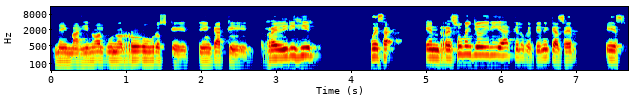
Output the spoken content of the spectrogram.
me imagino algunos rubros que tenga que redirigir, pues en resumen yo diría que lo que tiene que hacer es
